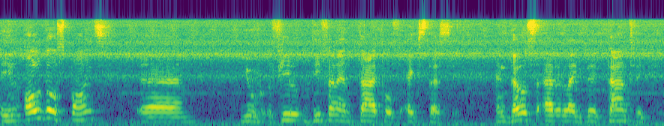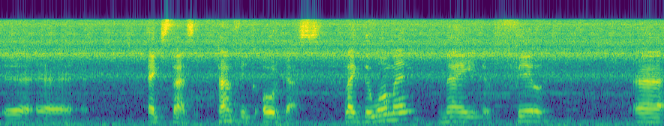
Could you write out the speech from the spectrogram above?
In all those points, uh, you feel different type of ecstasy, and those are like the tantric uh, uh, ecstasy, tantric orgasm. Like the woman may feel uh,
